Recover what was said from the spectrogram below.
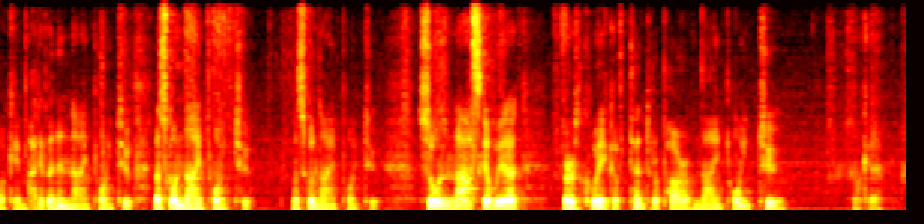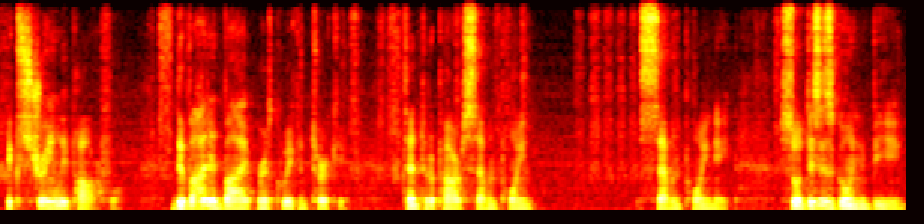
Okay might have been a 9.2 let's go 9.2 let's go 9.2 so in Alaska we had an earthquake of 10 to the power of 9.2 okay? Extremely powerful. Divided by earthquake in Turkey 10 to the power of 7.7.8 so this is going to be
